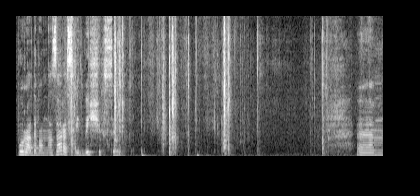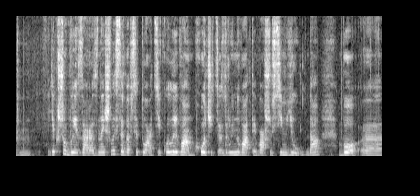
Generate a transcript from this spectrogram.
Порада вам на зараз від вищих сил. Ем, якщо ви зараз знайшли себе в ситуації, коли вам хочеться зруйнувати вашу сім'ю, да, бо е,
